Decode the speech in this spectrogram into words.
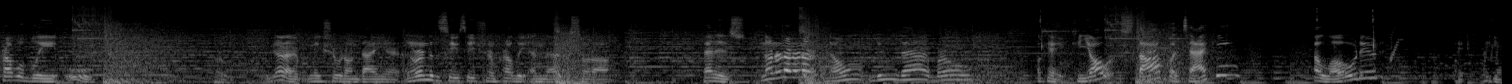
probably... Ooh. We gotta make sure we don't die here. I'm gonna run to the save station and probably end the episode off. That is... No, no, no, no, no! Don't do that, bro. Okay, can y'all stop attacking? Hello, dude? Okay.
